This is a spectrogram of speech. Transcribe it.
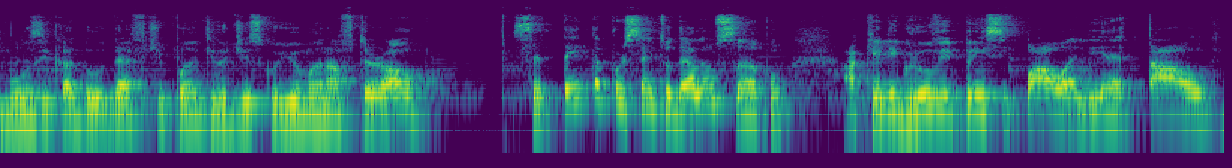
Música do Daft Punk do disco Human After All. 70% dela é um sample. Aquele groove principal ali, né, tal, que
